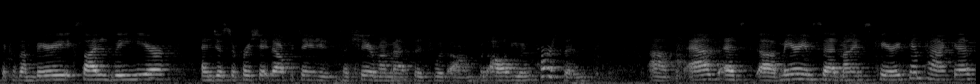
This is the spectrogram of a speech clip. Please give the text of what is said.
because I'm very excited to be here and just appreciate the opportunity to share my message with, um, with all of you in person. Um, as as uh, Miriam said, my name is Kari Kampakis,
